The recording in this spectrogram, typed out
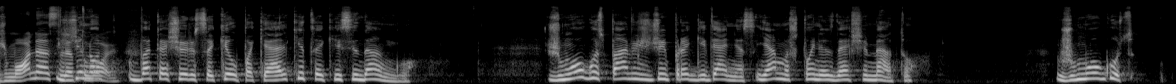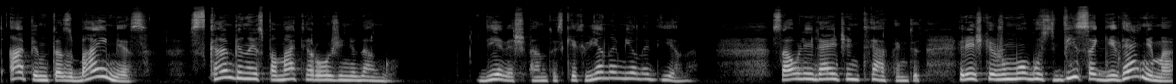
žmonės Lietuvoje? Žinot, bet aš ir sakiau, pakelkite akis į dangų. Žmogus, pavyzdžiui, pragyvenęs, jam 80 metų. Žmogus apimtas baimės, skambina jis pamatė rožinį dangų. Dieve šventas, kiekvieną mielą dieną. Saulė leidžiant tekantis. Reiškia, žmogus visą gyvenimą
